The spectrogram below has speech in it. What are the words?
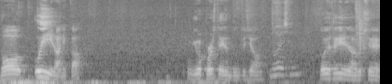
너의라니까. 그럼 your birthday는 무슨 뜻이야? 너의 생일 너의 생일이나 그치?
